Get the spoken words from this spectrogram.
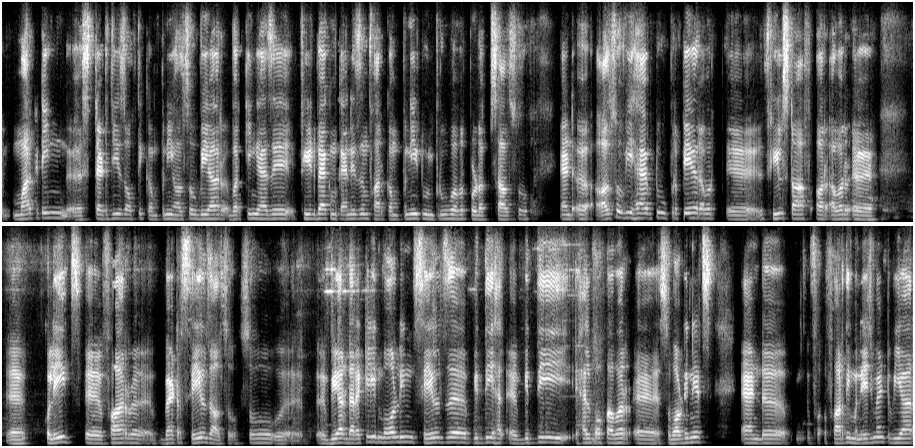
uh, marketing strategies of the company also. We are working as a feedback mechanism for company to improve our products also. And also we have to prepare our field staff or our colleagues uh, for uh, better sales also. So uh, we are directly involved in sales uh, with the uh, with the help of our uh, subordinates. And for the management we are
